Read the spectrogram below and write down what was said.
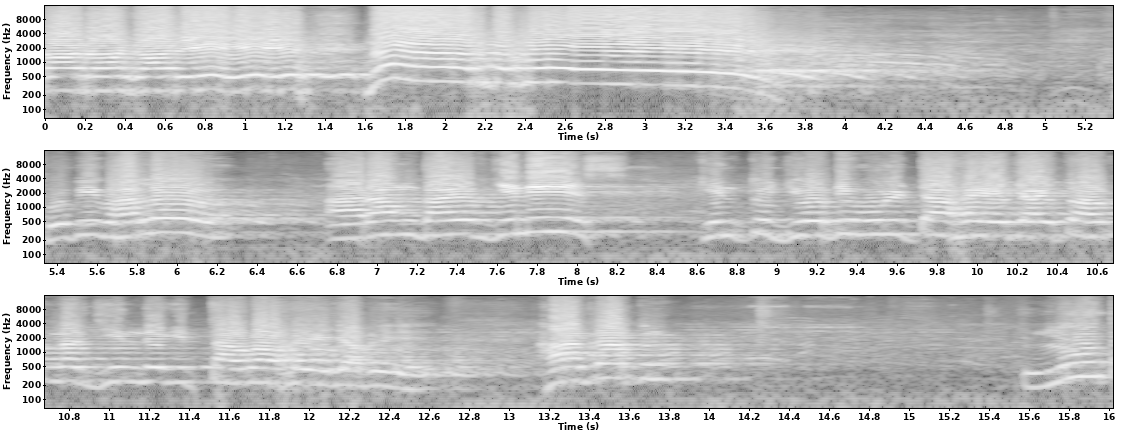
কারাগারে। খুবই ভালো, আরামদায়ক জিনিস, কিন্তু যদি উল্টা হয়ে যায় তো আপনার জিন্দগি তাবা হয়ে যাবে। হাজরত লুত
